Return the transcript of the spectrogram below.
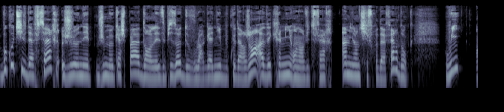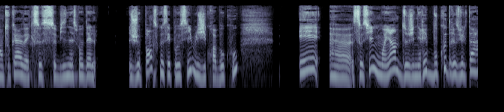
beaucoup de chiffres d'affaires. Je n'ai, je me cache pas dans les épisodes de vouloir gagner beaucoup d'argent. Avec Rémi, on a envie de faire un million de chiffres d'affaires. Donc, oui, en tout cas, avec ce, business model, je pense que c'est possible. J'y crois beaucoup. Et euh, c'est aussi un moyen de générer beaucoup de résultats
